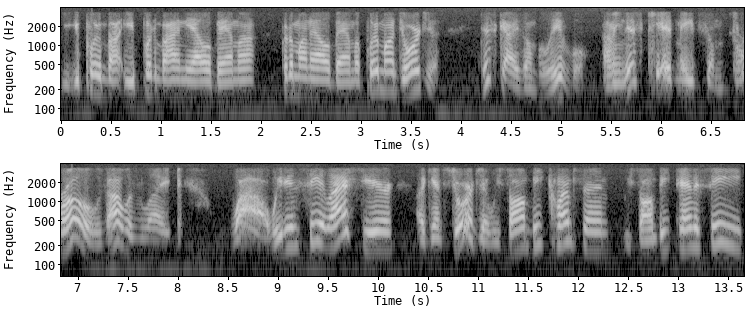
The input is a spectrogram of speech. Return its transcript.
You, you put him by, you put him behind the Alabama, put him on Alabama, put him on Georgia. This guy's unbelievable. I mean, this kid made some throws. I was like, wow. We didn't see it last year against Georgia. We saw him beat Clemson. We saw him beat Tennessee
